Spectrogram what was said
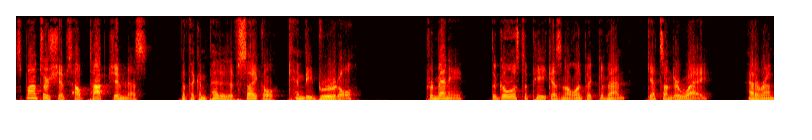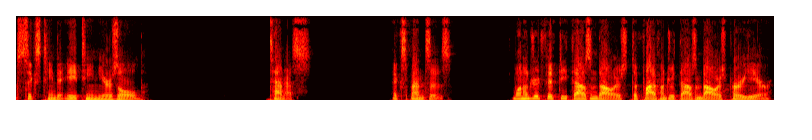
Sponsorships help top gymnasts, but the competitive cycle can be brutal. For many, the goal is to peak as an Olympic event gets underway, at around 16 to 18 years old. Tennis. Expenses $150,000 to $500,000 per year.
